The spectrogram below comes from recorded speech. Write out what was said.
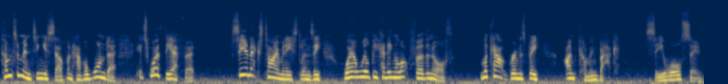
Come to Minting yourself and have a wander. It's worth the effort. See you next time in East Lindsey, where we'll be heading a lot further north. Look out, Grimsby, I'm coming back. See you all soon.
